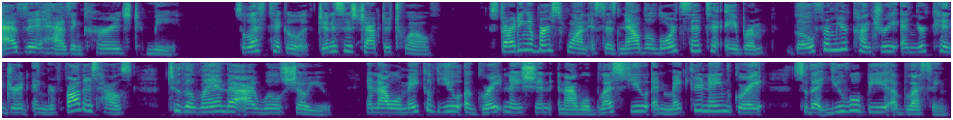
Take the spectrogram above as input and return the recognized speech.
as it has encouraged me. So let's take a look. Genesis chapter 12. Starting in verse 1, it says, Now the Lord said to Abram, Go from your country and your kindred and your father's house to the land that I will show you. And I will make of you a great nation, and I will bless you and make your name great, so that you will be a blessing.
